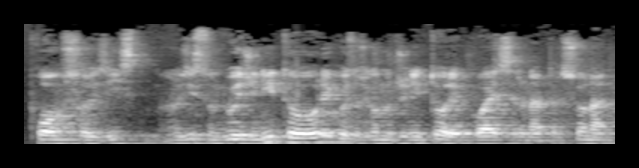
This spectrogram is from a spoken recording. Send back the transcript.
può, esistono, esistono due genitori, questo secondo genitore può essere una persona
